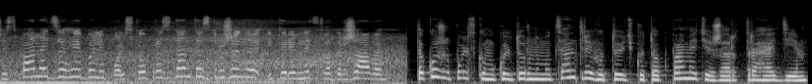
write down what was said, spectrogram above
честь пам'ять загибелі польського президента з дружиною і керівництва держави. Також у польському культурному центрі готують куток пам'яті жертв трагедії.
